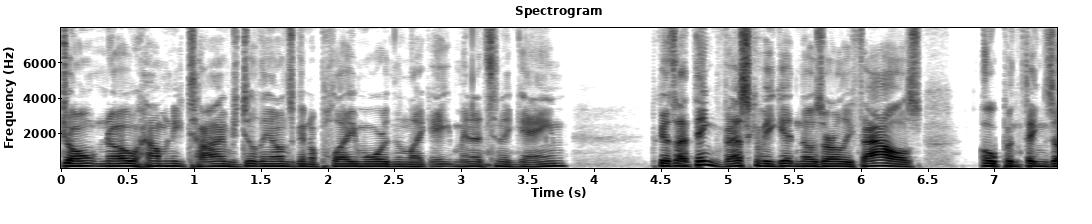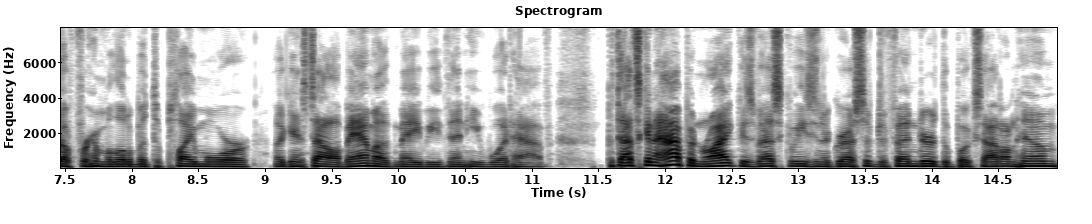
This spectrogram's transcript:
don't know how many times Dilione's going to play more than like eight minutes in a game. Because I think Vescovi getting those early fouls open things up for him a little bit to play more against Alabama, maybe than he would have. But that's going to happen, right? Because Vescovi's an aggressive defender. The book's out on him.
